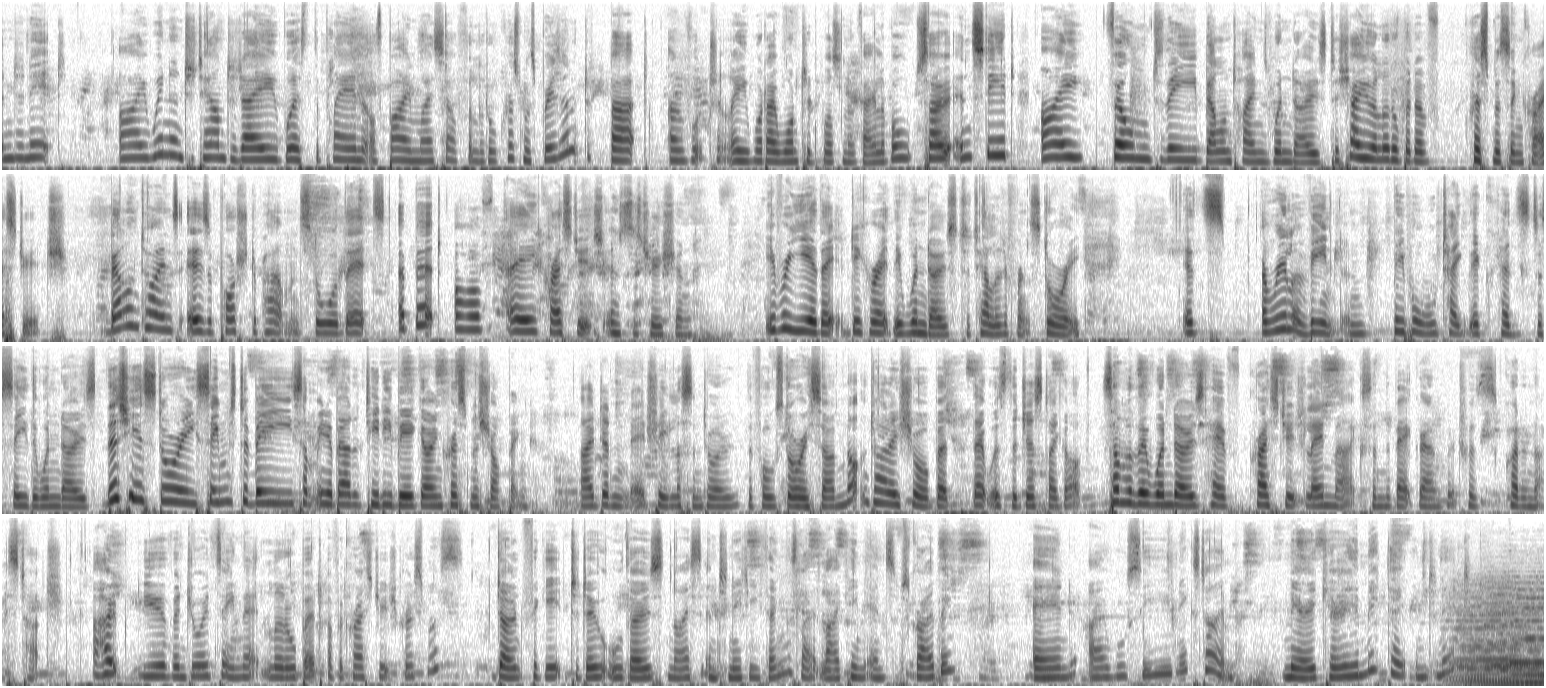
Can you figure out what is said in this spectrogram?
Internet. I went into town today with the plan of buying myself a little Christmas present, but unfortunately what I wanted wasn't available. So instead, I filmed the Ballantyne's windows to show you a little bit of Christmas in Christchurch. Ballantyne's is a posh department store that's a bit of a Christchurch institution. Every year they decorate their windows to tell a different story. It's a real event and people will take their kids to see the windows. This year's story seems to be something about a teddy bear going Christmas shopping. I didn't actually listen to the full story, so I'm not entirely sure, but that was the gist I got. Some of the windows have Christchurch landmarks in the background, which was quite a nice touch. I hope you've enjoyed seeing that little bit of a Christchurch Christmas. Don't forget to do all those nice internety things like liking and subscribing. And I will see you next time. Merry Mete Internet.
